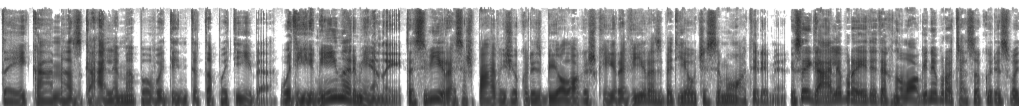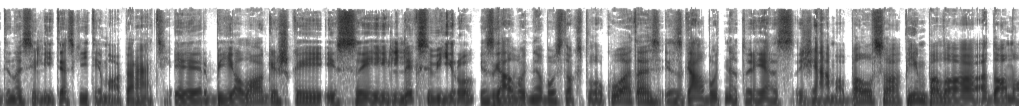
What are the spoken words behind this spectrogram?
tai, ką mes galime pavadinti tapatybę. Vadėjimyn armėnai. Tas vyras iš pavyzdžio, kuris biologiškai yra vyras, bet jaučiasi moterimi. Jisai gali praeiti technologinį procesą procesą, kuris vadinasi lyties keitimo operacija. Ir biologiškai jisai liks vyru, jis galbūt nebus toks plaukuotas, jis galbūt neturės žemo balso, pimpalo, adomo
